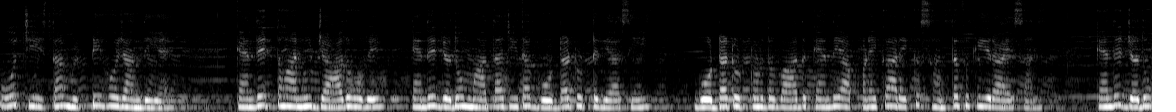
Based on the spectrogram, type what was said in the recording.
ਉਹ ਚੀਜ਼ ਤਾਂ ਮਿੱਟੀ ਹੋ ਜਾਂਦੀ ਹੈ। ਕਹਿੰਦੇ ਤੁਹਾਨੂੰ ਯਾਦ ਹੋਵੇ, ਕਹਿੰਦੇ ਜਦੋਂ ਮਾਤਾ ਜੀ ਦਾ ਗੋਡਾ ਟੁੱਟ ਗਿਆ ਸੀ, ਗੋਡਾ ਟੁੱਟਣ ਤੋਂ ਬਾਅਦ ਕਹਿੰਦੇ ਆਪਣੇ ਘਰ ਇੱਕ ਸੰਤ ਫਕੀਰ ਆਏ ਸਨ। ਕਹਿੰਦੇ ਜਦੋਂ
